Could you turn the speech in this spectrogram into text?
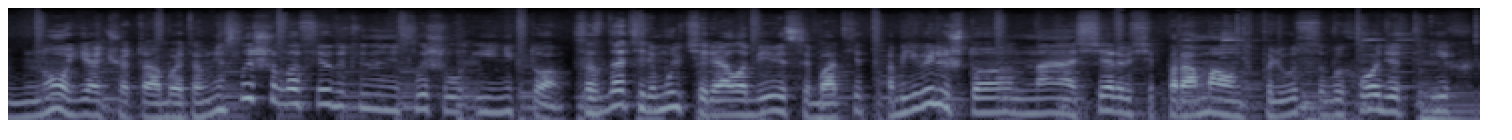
но я что-то об этом не слышал, а следовательно не слышал и никто. Создатели мультсериала Бивис и Батхит объявили, что на сервисе Paramount Plus выходит их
